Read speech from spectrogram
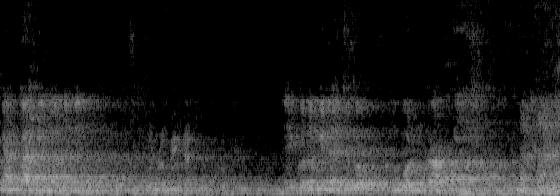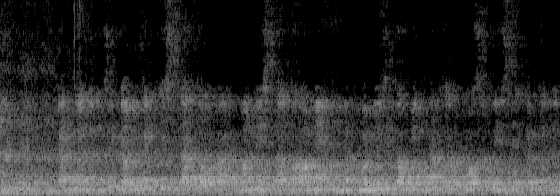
kan kaki mana nih ekonomi tidak cukup. Pun rapi kan sing kami kan istatoa manis tato amin manis tato benar kalau puasa di sini kan ada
